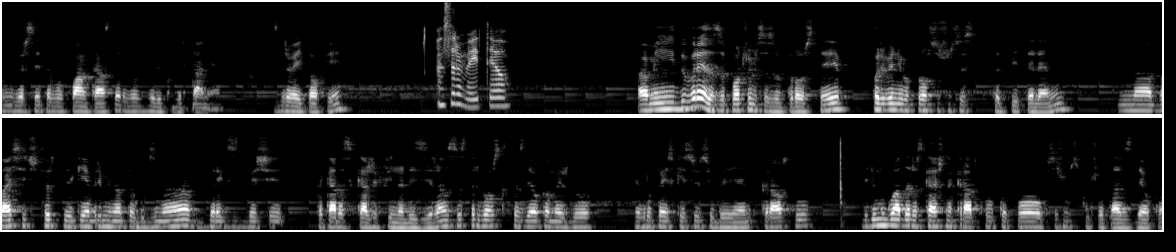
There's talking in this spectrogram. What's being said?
университета в Ланкастър в Великобритания. Здравей, Тохи! Здравейте! Ами, добре, да започваме с въпросите. Първият ни въпрос всъщност е стъпителен. На 24 декември миналата година Брекзит беше, така да се каже, финализиран с търговската сделка между Европейския съюз и Обединеното кралство би ли могла да разкажеш накратко какво всъщност включва тази сделка?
